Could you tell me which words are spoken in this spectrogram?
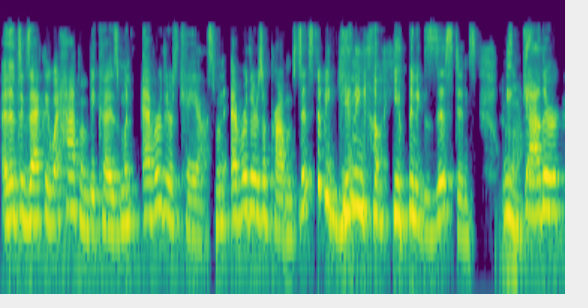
And that's exactly what happened because whenever there's chaos, whenever there's a problem, since the beginning of human existence, yeah. we gather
